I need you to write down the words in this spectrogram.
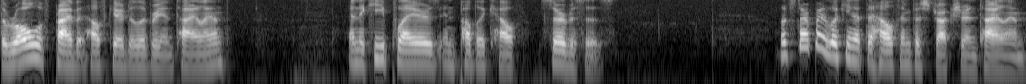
the role of private healthcare delivery in Thailand, and the key players in public health services. Let's start by looking at the health infrastructure in Thailand.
